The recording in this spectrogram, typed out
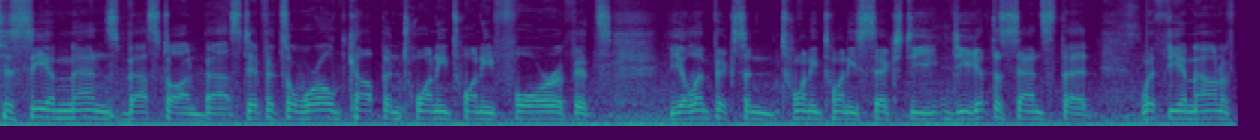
to see a men's best on best? If it's a World Cup in 2024, if it's the Olympics in 2026, do you, do you get the sense that with the amount of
